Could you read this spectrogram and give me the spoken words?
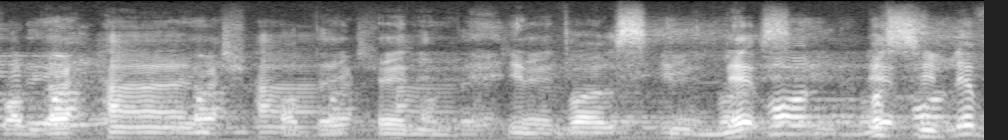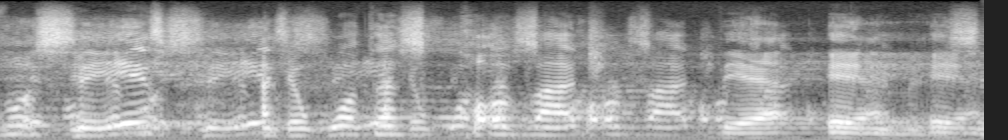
from the hand of the enemy. In verse 11, verse 11 says, and the waters covered their enemies,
